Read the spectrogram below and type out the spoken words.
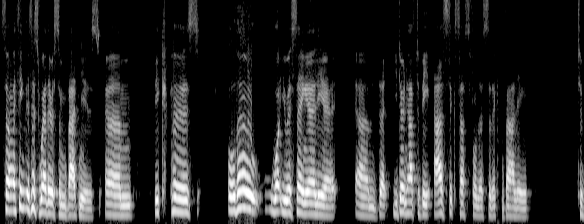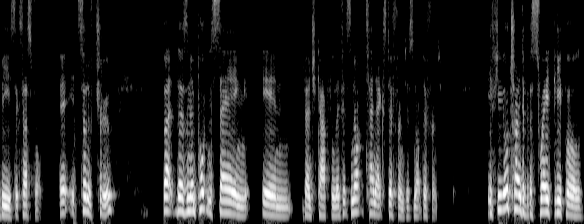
So I think this is where there is some bad news um, because although what you were saying earlier um, that you don't have to be as successful as Silicon Valley to be successful, it, it's sort of true. But there's an important saying in venture capital if it's not 10x different, it's not different. If you're trying to persuade people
